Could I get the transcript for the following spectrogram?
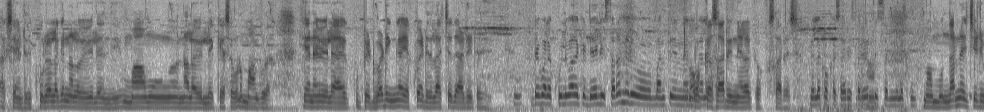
లక్ష ఏంటిది? కూలీలకి నలభై వేలు అయింది. మాము నలభై వేలు ఎక్కేస్తే కూడా మాకు కూడా ఎనభై వేలు. పెట్టుబడి ఇంకా ఎక్కువ ఏంటిది? లక్ష దాటేటది. అంటే వాళ్ళ కూలి వాళ్ళకి డైలీ ఇస్తారా? మీరు మంత్ ఒక్కసారి నెలకి ఒక్కసారి నెలకు ఒకసారి ఇస్తారు? ఇస్తారు నెలకు? మా ముందరనే ఇచ్చేటి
